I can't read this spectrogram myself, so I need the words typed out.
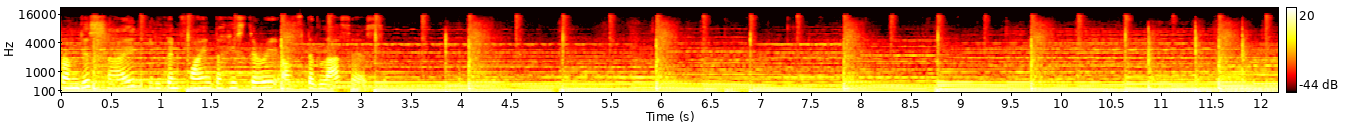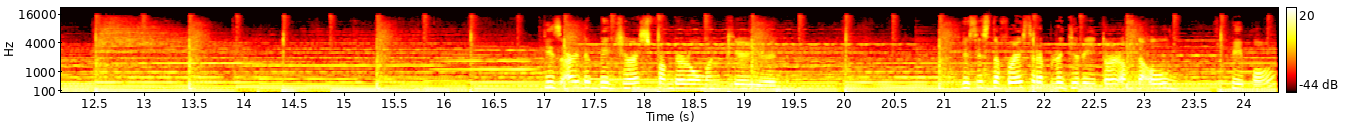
From this side, you can find the history of the glasses. These are the jars from the Roman period. This is the first refrigerator of the old people.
